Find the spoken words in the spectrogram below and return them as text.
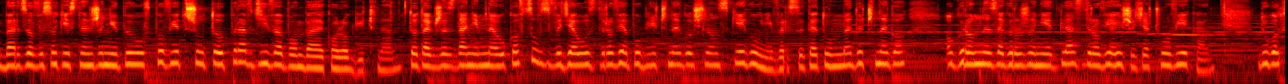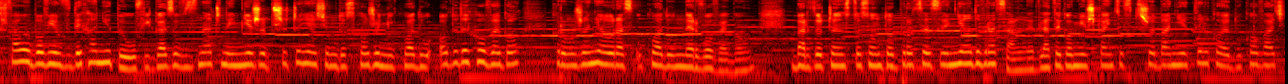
Bardzo wysokie stężenie pyłu w powietrzu to prawdziwa bomba ekologiczna. To także zdaniem naukowców z Wydziału Zdrowia Publicznego Śląskiego Uniwersytetu Medycznego ogromne zagrożenie dla zdrowia i życia człowieka. Długotrwałe bowiem wdychanie pyłów i gazów w znacznej mierze przyczynia się do schorzeń układu oddechowego, krążenia oraz układu nerwowego. Bardzo często są to procesy nieodwracalne, dlatego mieszkańców trzeba nie tylko edukować,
